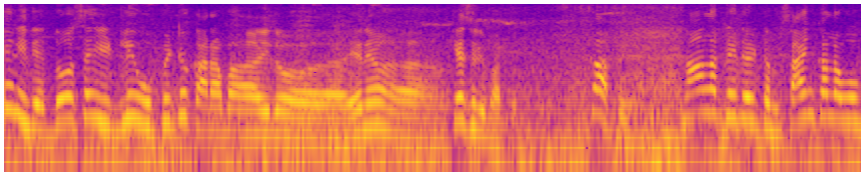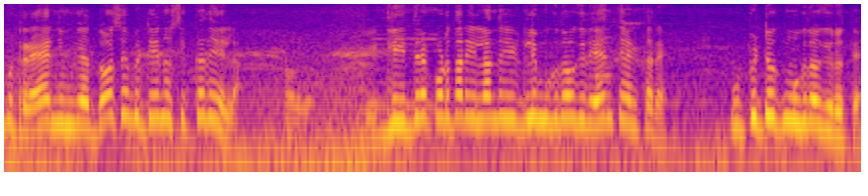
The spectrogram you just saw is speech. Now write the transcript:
ಏನಿದೆ? ದೋಸೆ ಇಡ್ಲಿ ಉಪ್ಪಿಟ್ಟು ಖಾರ ಬಾ ಇದು ಏನೋ ಕೇಸರಿ ಬಾತು. ಕಾಫಿ. ನಾಲ್ಕೈದು ಐಟಮ್. ಸಾಯಂಕಾಲ ಹೋಗ್ಬಿಟ್ರೆ ನಿಮಗೆ ದೋಸೆ ಬಿಟ್ಟು ಏನೂ ಸಿಕ್ಕದೇ ಇಲ್ಲ. ಹೌದು. ಇಡ್ಲಿ ಇದ್ದರೆ ಕೊಡ್ತಾರೆ ಇಲ್ಲಾಂದ್ರೆ ಇಡ್ಲಿ ಮುಗಿದೋಗಿದೆ ಅಂತ ಹೇಳ್ತಾರೆ. ಉಪ್ಪಿಟ್ಟು ಮುಗಿದೋಗಿರುತ್ತೆ.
